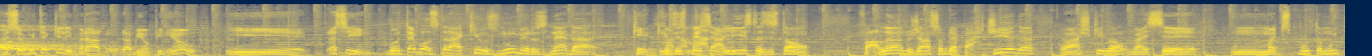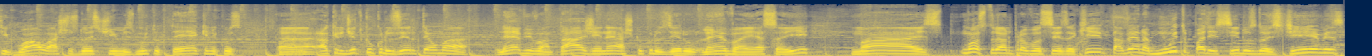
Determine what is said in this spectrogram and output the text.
Vai ser muito equilibrado, na minha opinião. E, assim, vou até mostrar aqui os números, né, da, que, que os especialistas estão falando já sobre a partida. Eu acho que vão- vai ser um- uma disputa muito igual. Acho os dois times muito técnicos. É, eu acredito que o Cruzeiro tem uma leve vantagem, né? Acho que o Cruzeiro leva essa aí. Mas mostrando pra vocês aqui, tá vendo? É muito parecido os dois times,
